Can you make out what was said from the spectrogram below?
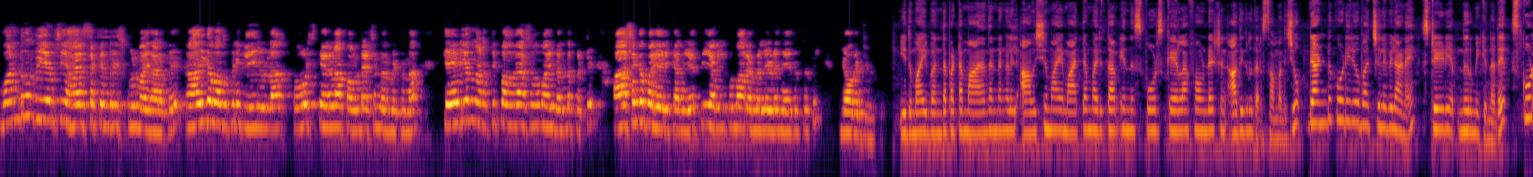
Wandoor B M C higher secondary school മൈതാനത്ത് കായിക വകുപ്പിന് കീഴിലുള്ള സ്പോർട്സ് കേരള ഫൗണ്ടേഷൻ നിർമ്മിക്കുന്ന സ്റ്റേഡിയം നടത്തിപ്പ് അവകാശവുമായി ബന്ധപ്പെട്ട് ആശങ്ക പരിഹരിക്കാൻ A P Anilkumar M L എയുടെ നേതൃത്വത്തിൽ യോഗം ചേർന്നു ഇതുമായി ബന്ധപ്പെട്ട മാനദണ്ഡങ്ങളിൽ ആവശ്യമായ മാറ്റം വരുത്താം എന്ന് സ്പോർട്സ് കേരള ഫൗണ്ടേഷൻ അധികൃതർ സമ്മതിച്ചു. രണ്ടു കോടി രൂപ ചിലവിലാണ് സ്റ്റേഡിയം നിർമ്മിക്കുന്നത്. സ്കൂൾ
